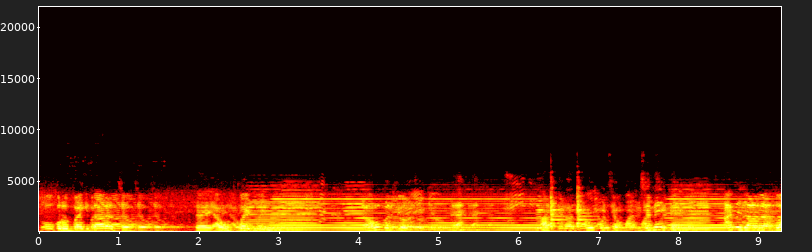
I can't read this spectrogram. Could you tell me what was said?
છોકરું બાકી તારે જ છે. તો આવું કોઈ નહીં આવું કરજો? હે? આને પેલા જવું પડશે. માનશે નહીં આમી જાળવે હતો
